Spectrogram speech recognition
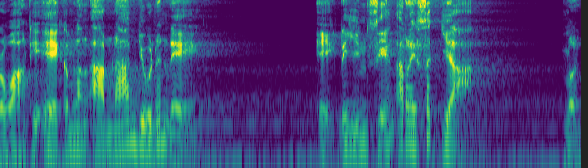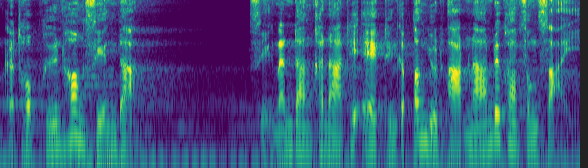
ระหว่างที่เอกกำลังอาบน้ำอยู่นั่นเอง เอกได้ยินเสียงอะไรสักอย่าง หล่นกระทบพื้นห้องเสียงดัง เสียงนั้นดังขนาดที่เอกถึงกับต้องหยุดอาบน้ำด้วยความสงสัยเ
